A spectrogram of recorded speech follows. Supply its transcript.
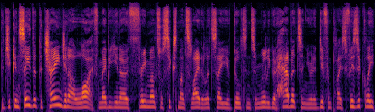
But you can see that the change in our life, maybe, you know, three months or six months later, let's say you've built in some really good habits and you're in a different place physically,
